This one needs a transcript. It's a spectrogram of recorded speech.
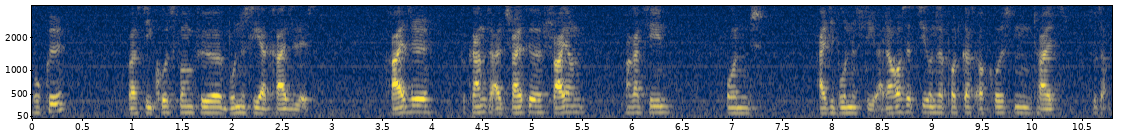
Buckel, was die Kurzform für Bundesliga Kreisel ist. Kreisel, bekannt als Schalke Stadion Magazin und halt die Bundesliga. Daraus setzt sich unser Podcast auch größtenteils zusammen.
